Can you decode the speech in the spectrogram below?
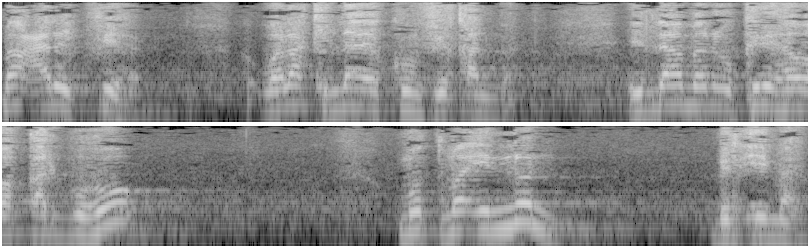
ما عليك فيها. ولكن لا يكون في قلبك. إلا من أكره وقلبه مطمئن بالإيمان.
